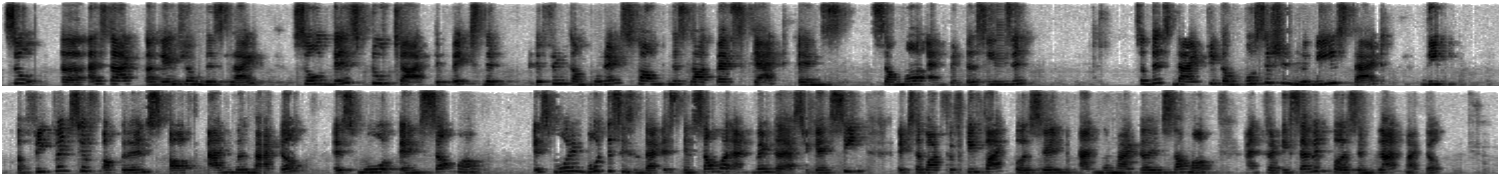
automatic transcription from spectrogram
So uh, I'll start again from this slide. So this two chart depicts the different components found in the sloth-bear's cat in summer and winter season. So this dietary composition reveals that the uh, frequency of occurrence of animal matter is more in summer, is more in both the seasons, that is in summer and winter. As you can see, it's about 55% animal matter in summer and 37% plant matter.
